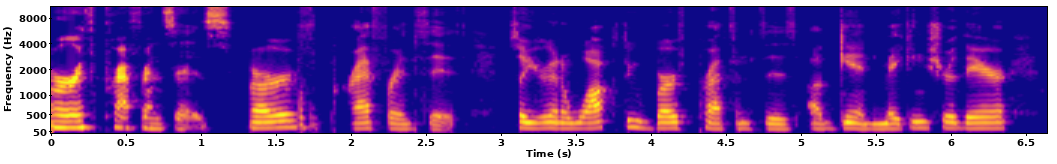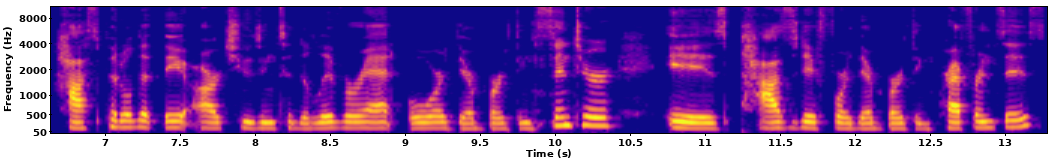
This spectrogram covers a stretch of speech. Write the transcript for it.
birth preferences. Birth preferences. So you're going to walk through birth preferences again, making sure their hospital that they are choosing to deliver at or their birthing center is positive for their birthing preferences.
